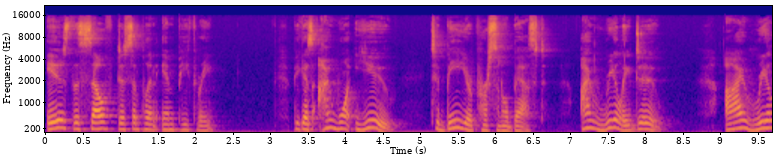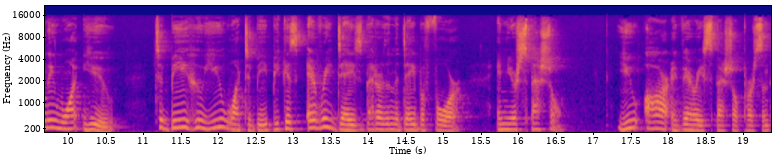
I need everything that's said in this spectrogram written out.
is the Self Discipline MP3 because I want you to be your personal best. I really do. I really want you to be who you want to be because every day is better than the day before and you're special. You are a very special person.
